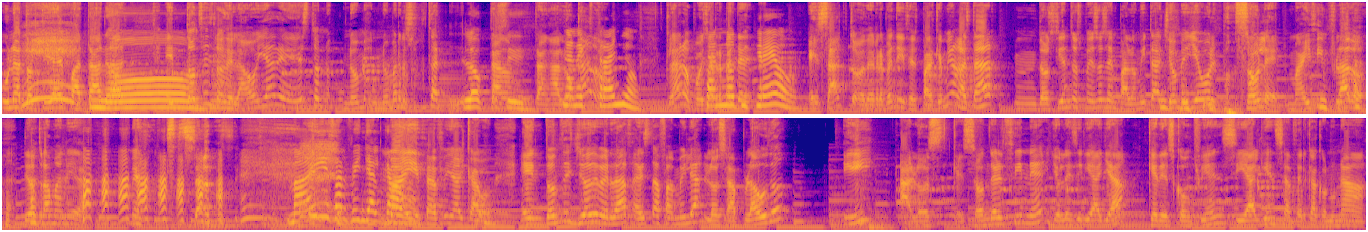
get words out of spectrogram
una tortilla de patata. No. Entonces lo de la olla de esto no, no me, no me resulta Lo- tan, sí. tan alocado. Tan extraño. Claro, pues Tan de no repente. te creo. Exacto, de repente dices, ¿para qué me voy a gastar mm, 200 pesos en palomitas? Yo me llevo el pozole, maíz inflado, de otra manera. ¿Sabes? Maíz al fin y al cabo. Maíz, al fin y al cabo. Entonces yo de verdad a esta familia los aplaudo y a los que son del cine yo les diría ya que desconfíen si alguien se acerca con una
